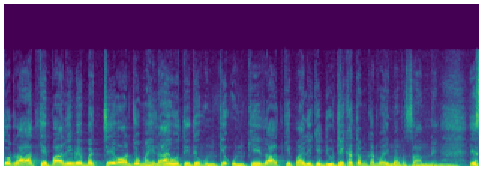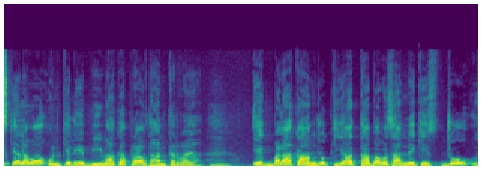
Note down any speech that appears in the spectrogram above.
तो रात की पाली में बच्चे और जो महिलाएँ होती थी उनके उनकी रात की पाली की ड्यूटी खत्म करवाई बाबा साहब ने। इसके अलावा उनके लिए बीमा का प्रावधान करवाया। एक बड़ा काम जो किया था बाबा साहब ने कि जो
